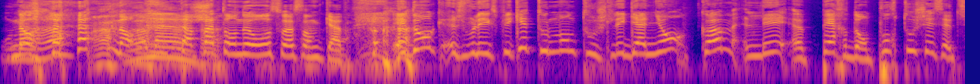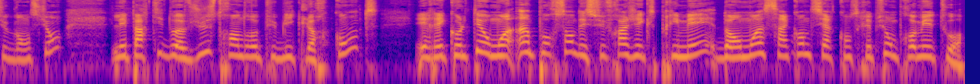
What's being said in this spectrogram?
on Non. non, Dommage. t'as pas ton euro 64. Et donc, je voulais expliquer, tout le monde touche, les gagnants comme les euh, perdants. Pour toucher cette subvention, les partis doivent juste rendre public leur compte et récolter au moins 1% des suffrages exprimés dans au moins 50 circonscriptions au premier tour,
